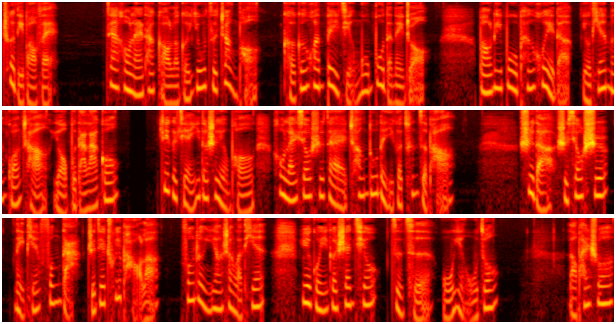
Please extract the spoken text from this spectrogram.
彻底报废。再后来他搞了个 U 字帐篷，可更换背景幕布的那种。保利布喷绘的，有天安门广场，有布达拉宫。这个简易的摄影棚后来消失在昌都的一个村子旁。是的，是消失。那天风大，直接吹跑了，风筝一样上了天，越过一个山丘，自此无影无踪。老潘说，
